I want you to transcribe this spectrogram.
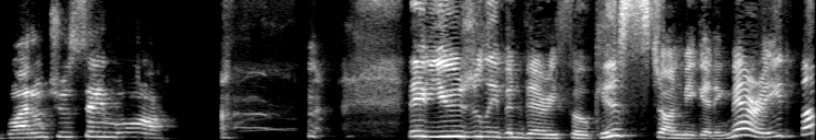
Why don't you say more? They've usually been very focused on me getting married, but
